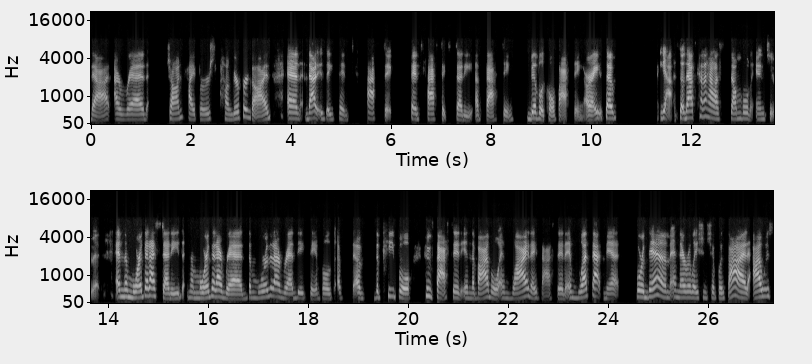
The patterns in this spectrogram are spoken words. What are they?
that, I read John Piper's Hunger for God, and that is a fantastic, fantastic study of fasting, biblical fasting. All right. So yeah, so that's kind of how I stumbled into it. And the more that I studied, the more that I read, the more that I read the examples of, of the people who fasted in the Bible and why they fasted and what that meant for them and their relationship with God, I was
